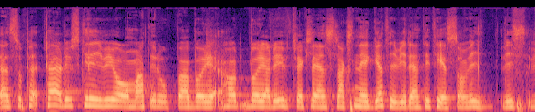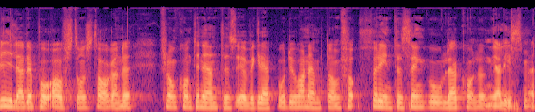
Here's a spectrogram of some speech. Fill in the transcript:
Alltså, Per, du skriver ju om att Europa börja, började utveckla en slags negativ identitet som vi, vi, vilade på avståndstagande från kontinentens övergrepp. Och du har nämnt om för- förintelsen, Gulag, kolonialismen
